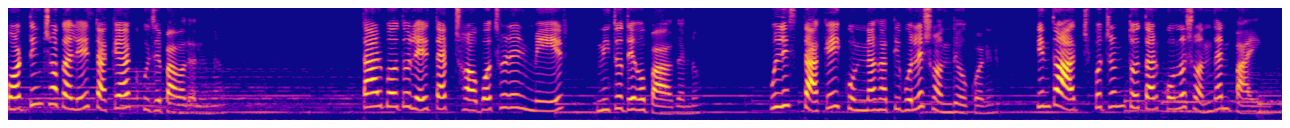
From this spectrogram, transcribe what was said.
পরদিন সকালে তাকে আর খুঁজে পাওয়া গেল না। তার বদলে তার ছ বছরের মেয়ের মৃতদেহ পাওয়া গেল। পুলিশ তাকেই কন্যাঘাতী বলে সন্দেহ করে কিন্তু আজ পর্যন্ত তার কোনো সন্ধান পায়নি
